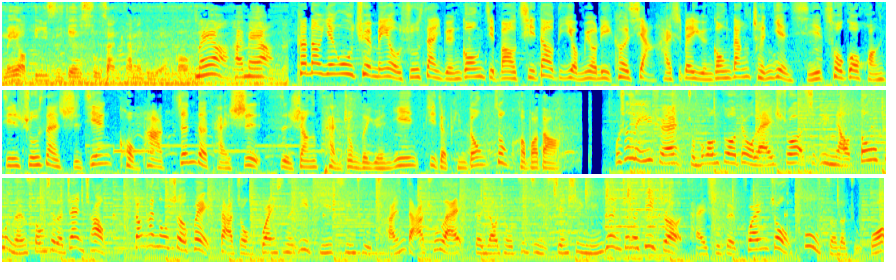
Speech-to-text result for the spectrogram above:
没有第一时间疏散他们的员工，没有，还没有看到烟雾却没有疏散员工，警报器到底有没有立刻响，还是被员工当成演习，错过黄金疏散时间，恐怕真的才是死伤惨重的原因。记者平东综合报道。我是李一璇，主播工作对我来说是一秒都不能松懈的战场。将撼动社会大众关心的议题清楚传达出来，更要求自己先是一名认真的记者，才是对观众负责的主播。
